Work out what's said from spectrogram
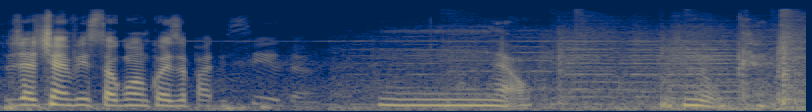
Você já tinha visto alguma coisa parecida? Não, nunca.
